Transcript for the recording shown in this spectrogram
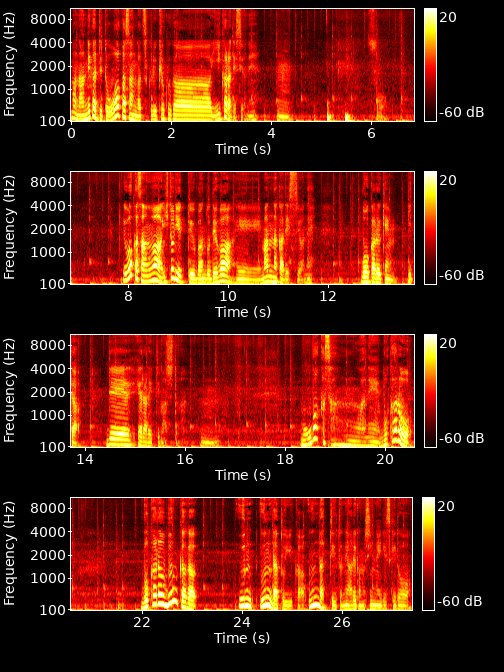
まあなんでかっていうとお若さんが作る曲がいいからですよね。うん。で若さんは一人っていうバンドでは、えー、真ん中ですよね。ボーカル兼ギターでやられてました。うん。もうおバカさんはねボカロボカロ文化が生んだというか生んだっていうとねあれかもしんないですけど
